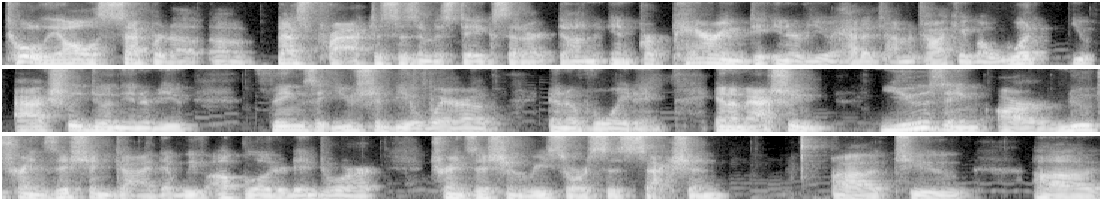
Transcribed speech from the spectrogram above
Totally all separate uh, uh, best practices and mistakes that are done in preparing to interview ahead of time. I'm talking about what you actually do in the interview, things that you should be aware of and avoiding. And I'm actually using our new transition guide that we've uploaded into our transition resources section uh, to uh,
